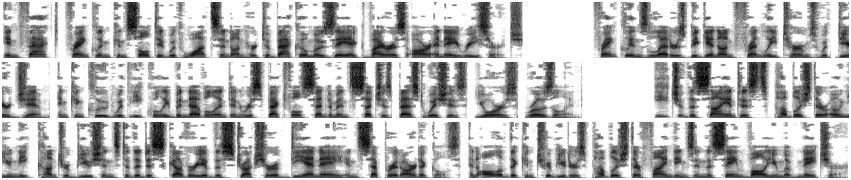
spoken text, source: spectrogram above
In fact, Franklin consulted with Watson on her tobacco mosaic virus RNA research. Franklin's letters begin on friendly terms with Dear Jim, and conclude with equally benevolent and respectful sentiments such as Best wishes, yours, Rosalind. Each of the scientists published their own unique contributions to the discovery of the structure of DNA in separate articles, and all of the contributors published their findings in the same volume of Nature.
